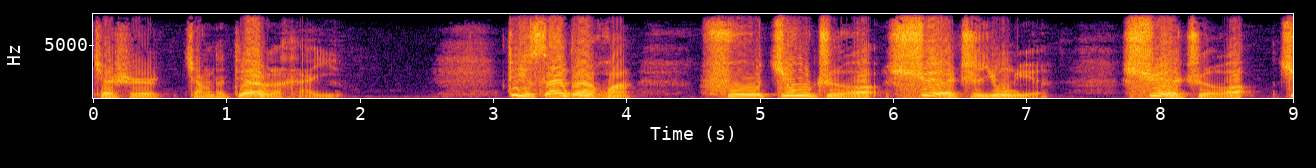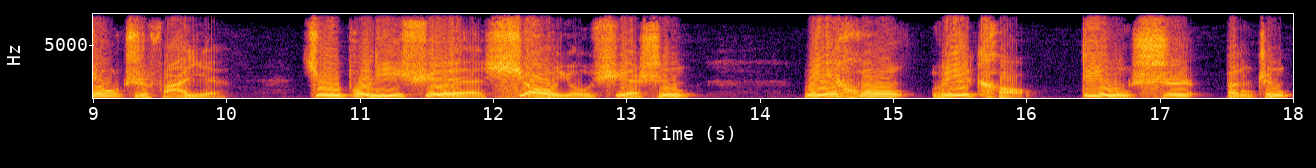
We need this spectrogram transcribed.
这是讲的第二个含义。第三段话：夫灸者，血之用也。血者，灸之法也。灸不离血，效由血生，为烘为烤，定失本真。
